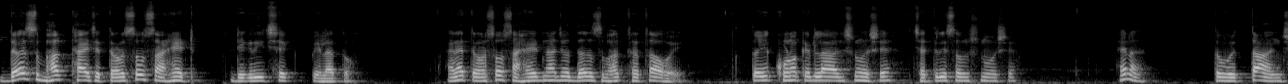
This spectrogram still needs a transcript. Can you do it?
દસ ભાગ થાય છે, ત્રણસો સાહીઠ ડિગ્રી છે પહેલાં તો. અને ત્રણસો સાહીઠના જો દસ ભાગ થતા હોય, તો એક ખૂણો કેટલા અંશનું હશે? છત્રીસ અંશનું હશે. હે ને? તો વૃત્તાંશ.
